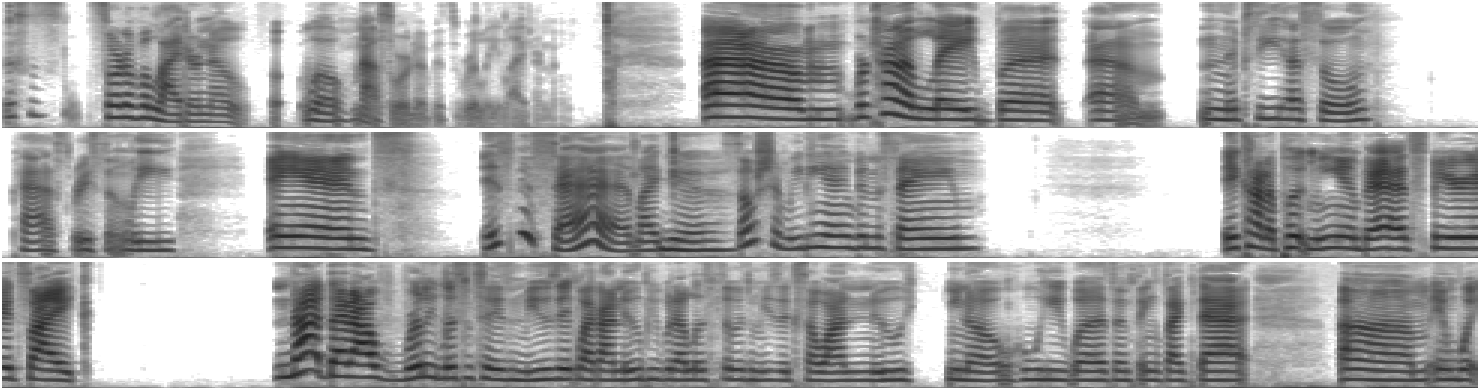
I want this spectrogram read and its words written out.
this is sort of a lighter note. Well, not sort of. It's really a lighter note. Um, we're kind of late, but um, Nipsey Hussle passed recently, and it's been sad. Like Yeah. social media ain't been the same. It kind of put me in bad spirits. Like, not that I really listened to his music. Like, I knew people that listened to his music, so I knew, you know, who he was and things like that. Um, and what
